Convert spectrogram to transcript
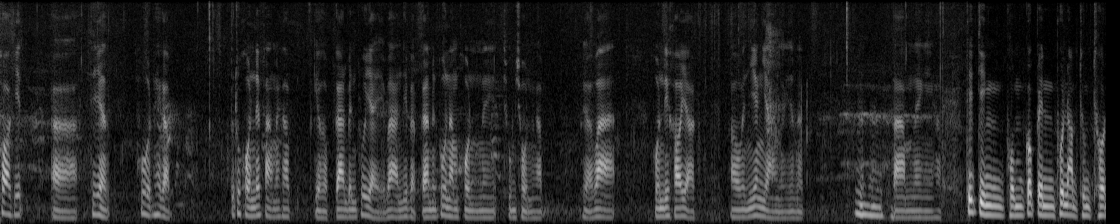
ข้อคิดอ่าที่จะพูดให้กับทุกๆคนได้ฟังไหมครับ เกี่ยวกับการเป็นผู้ใหญ่บ้านที่แบบการเป็นผู้นำคนในชุมชนครับ เผื่อว่าคนที่เขาอยากเอาเป็นเยี่ยงอย่างอยากจะแบบตามอะไรอย่างงี้ครับ ที่จริงผมก็เป็นผู้นำชุมชน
